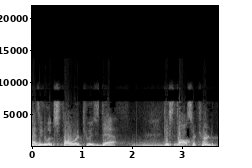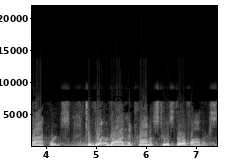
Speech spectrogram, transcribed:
As he looks forward to his death, his thoughts are turned backwards to what God had promised to his forefathers.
